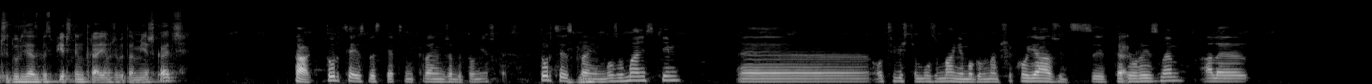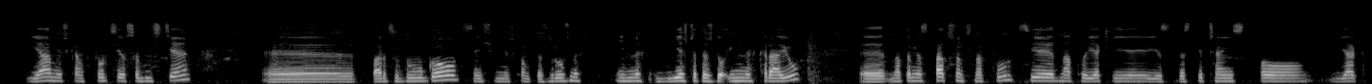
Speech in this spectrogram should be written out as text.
czy Turcja jest bezpiecznym krajem, żeby tam mieszkać? Tak, Turcja jest bezpiecznym krajem, żeby tu mieszkać. Turcja jest Mhm. krajem muzułmańskim. E, oczywiście muzułmanie mogą nam się kojarzyć z terroryzmem, ale ja mieszkam w Turcji osobiście bardzo długo, w sensie mieszkam też w różnych innych, jeszcze też do innych krajów. E, Natomiast patrząc na Turcję, na to, jakie jest bezpieczeństwo, jak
